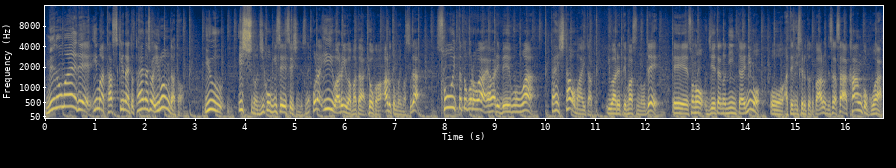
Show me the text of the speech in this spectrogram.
目の前で今助けないと大変な人がいるんだと。いう一種の自己犠牲精神ですね。これはいい悪いはまた評価はあると思いますがそういったところはやはり米軍は大変舌を巻いたと言われてますので、えー、その自衛隊の忍耐にも当てにしているところあるんですがさあ韓国は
